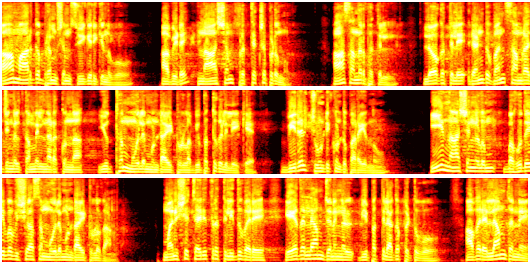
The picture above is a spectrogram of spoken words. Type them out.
ആ മാർഗഭ്രംശം സ്വീകരിക്കുന്നുവോ അവിടെ നാശം പ്രത്യക്ഷപ്പെടുന്നു. ആ സന്ദർഭത്തിൽ ലോകത്തിലെ രണ്ട് വൻ സാമ്രാജ്യങ്ങൾ തമ്മിൽ നടക്കുന്ന യുദ്ധം മൂലമുണ്ടായിട്ടുള്ള വിപത്തുകളിലേക്ക് വിരൽ ചൂണ്ടിക്കൊണ്ട് പറയുന്നു ഈ നാശങ്ങളും ബഹുദൈവ വിശ്വാസം മൂലമുണ്ടായിട്ടുള്ളതാണ്. മനുഷ്യ ചരിത്രത്തിൽ ഇതുവരെ ഏതെല്ലാം ജനങ്ങൾ വിപത്തിലകപ്പെട്ടുവോ അവരെല്ലാം തന്നെ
